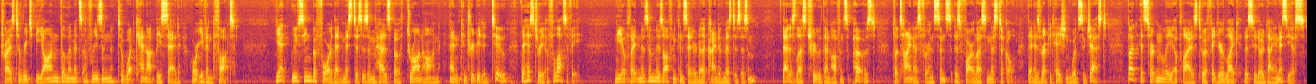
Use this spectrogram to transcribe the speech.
tries to reach beyond the limits of reason to what cannot be said or even thought. Yet, we've seen before that mysticism has both drawn on and contributed to the history of philosophy. Neoplatonism is often considered a kind of mysticism, that is less true than often supposed. Plotinus, for instance, is far less mystical than his reputation would suggest, but it certainly applies to a figure like the pseudo Dionysius.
